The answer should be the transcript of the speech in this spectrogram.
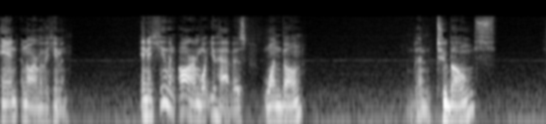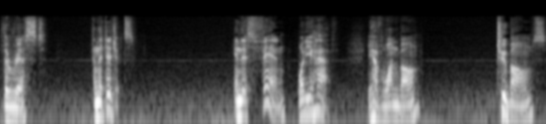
and an arm of a human. In a human arm, what you have is one bone, then two bones, the wrist, and the digits. In this fin, what do you have? You have one bone, two bones,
